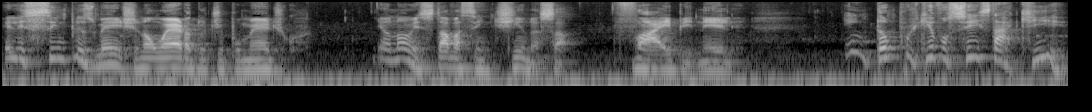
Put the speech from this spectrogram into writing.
Ele simplesmente não era do tipo médico. Eu não estava sentindo essa vibe nele. Então por que você está aqui?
